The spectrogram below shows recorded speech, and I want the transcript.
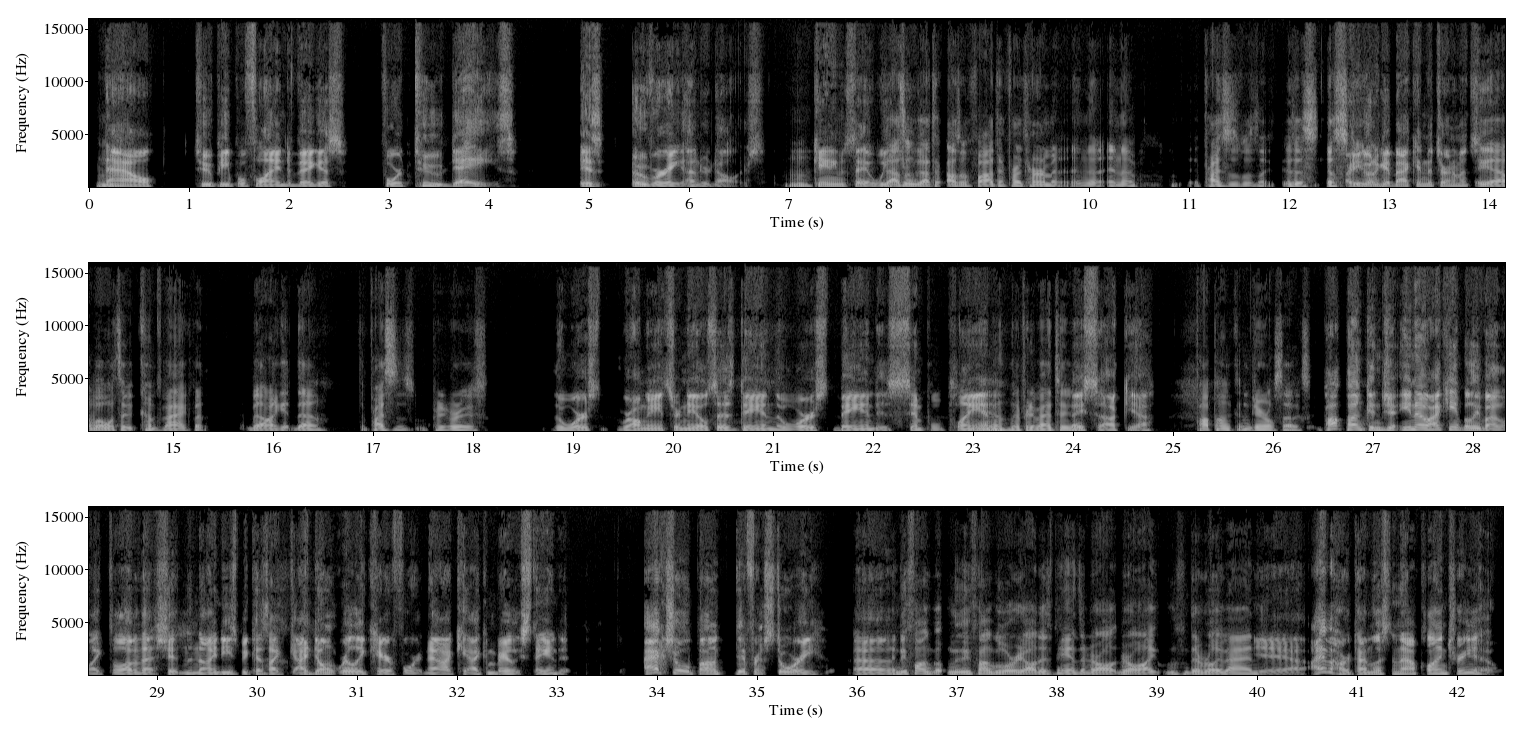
Mhm. Now, two people flying to Vegas for two days is over eight hundred dollars. Hmm. Can't even say a week. I was gonna go out there. I was gonna fly out there for a tournament, and the and the prices was like it was. It was Are you going to get back into tournaments? Yeah, I will once it comes back, but but like it the the prices pretty gross. The worst wrong answer, Neal says Dan. The worst band is Simple Plan. yeah, they're pretty bad too. They suck, yeah. Pop punk in general sucks. pop punk and you know i can't believe i liked a lot of that shit in the 90s because i i don't really care for it now i can i can barely stand it actual punk different story uh And Newfound New Found Glory, all those bands, they're all they're all like they're really bad. yeah i have a hard time listening to alkaline trio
